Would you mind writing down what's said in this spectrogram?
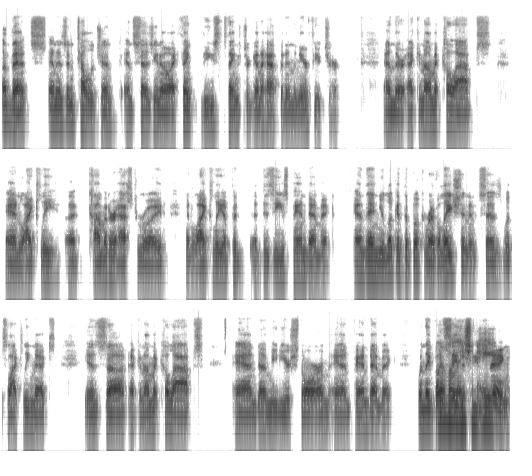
events and is intelligent and says, you know, I think these things are going to happen in the near future, and their economic collapse and likely a comet or asteroid and likely a, a disease pandemic and then you look at the book of Revelation and it says what's likely next is uh, economic collapse and a meteor storm and pandemic. When they both Revelation say the same 8. thing,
